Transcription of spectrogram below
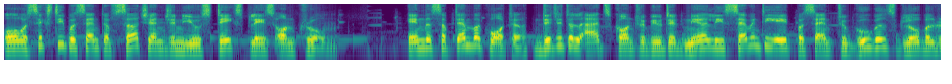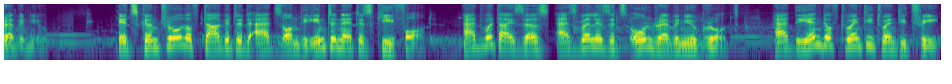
Over 60% of search engine use takes place on Chrome. In the September quarter, digital ads contributed nearly 78% to Google's global revenue. Its control of targeted ads on the internet is key for advertisers, as well as its own revenue growth. At the end of 2023,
